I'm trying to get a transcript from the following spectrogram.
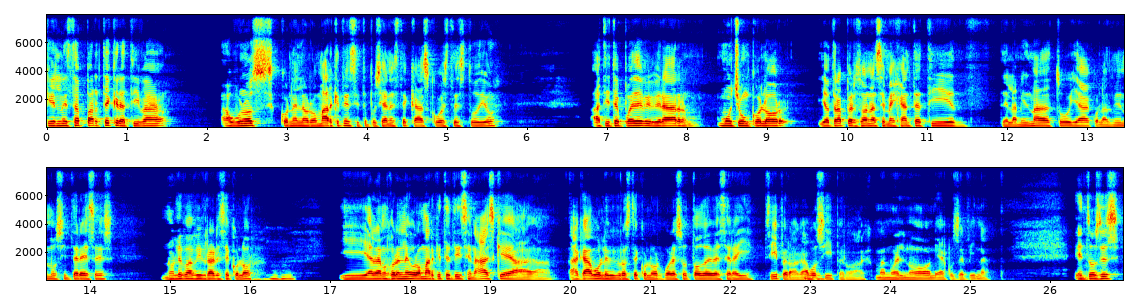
que en esta parte creativa, algunos con el neuromarketing, si te pusieran este casco o este estudio, a ti te puede vibrar mucho un color y otra persona semejante a ti, de la misma edad tuya, con los mismos intereses, no le va a vibrar ese color. Y a lo mejor el neuromarketing te dicen, ah, es que a, a Gabo le vibró este color, por eso todo debe ser ahí. Sí, pero a Gabo sí, pero a Manuel no, ni a Josefina. Entonces,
